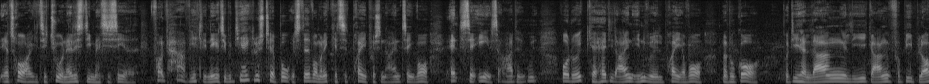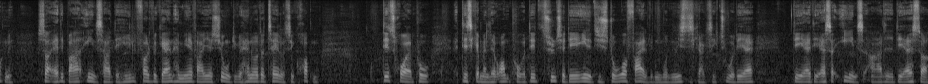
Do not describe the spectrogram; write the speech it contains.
Jeg tror, at arkitekturen er lidt stigmatiseret. Folk har virkelig negative. De har ikke lyst til at bo et sted, hvor man ikke kan sætte præg på sin egen ting, hvor alt ser ensartet ud, hvor du ikke kan have dit egen individuelle præg, og hvor, når du går på de her lange, lige gange forbi blokkene, så er det bare ensartet det hele. Folk vil gerne have mere variation. De vil have noget, der taler til kroppen. Det tror jeg på, at det skal man lave om på, og det synes jeg, det er en af de store fejl ved den modernistiske arkitektur. Det er, det er, det er så ensartet, det er så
